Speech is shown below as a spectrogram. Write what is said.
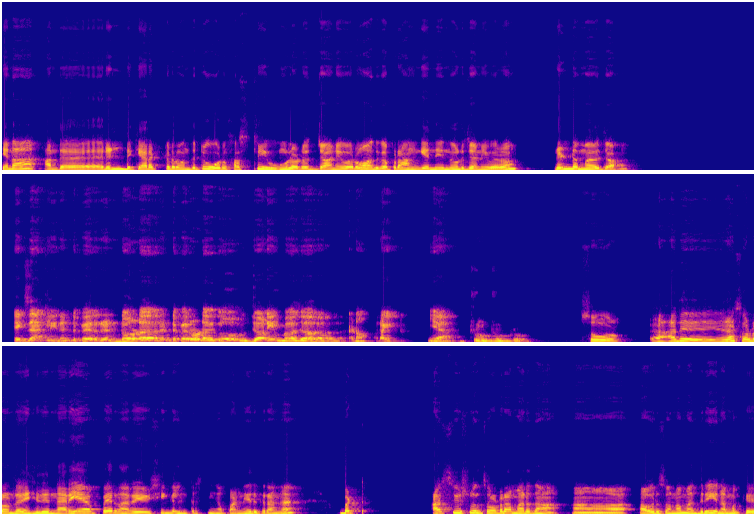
ஏன்னா அந்த ரெண்டு கேரக்டர் வந்துட்டு ஒரு ஃபர்ஸ்ட் இவங்களோட ஜானி வரும் அதுக்கப்புறம் அங்கேருந்து இன்னொரு ஜானி வரும். ரெண்டு மேர்ஜ் ஆகும். எக்ஸாக்ட்லி ரெண்டு பேர் ரெண்டோட ரெண்டு பேரோட இதுவும் ஜேர்னி மேர்ஜ் ஆகிற இடம். Right ya true true true so அது எதாவது சொல்றோம்ல இது நிறைய பேர் நிறைய விஷயங்கள் இன்ட்ரெஸ்டிங்கா பண்ணியிருக்கிறாங்க. பட் அஸ் யூஸ்வல் சொல்ற மாதிரி தான் அவர் சொன்ன மாதிரி நமக்கு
